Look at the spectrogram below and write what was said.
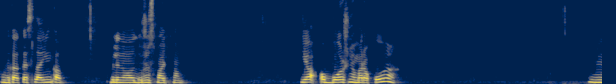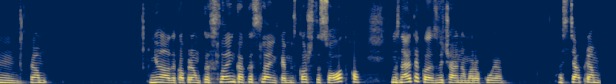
Така кисленька. Блін, вона дуже смачна. Я обожнюю маракую. Прям. Ні, вона така прям кисленька-кисленька. Мені скажу, що це солодко. Ви знаєте, яка звичайна маракуя? Ось ця прям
